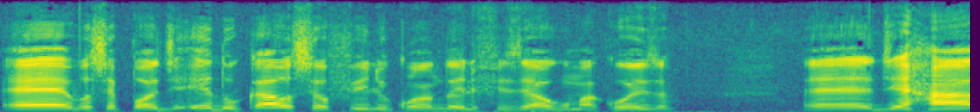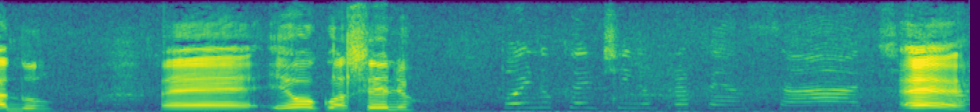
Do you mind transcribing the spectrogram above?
é, você pode educar o seu filho quando ele fizer alguma coisa é, de errado. É, eu aconselho. Põe no cantinho para pensar. É.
